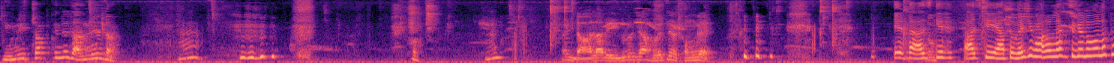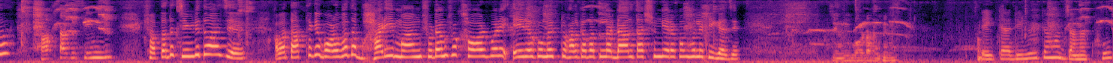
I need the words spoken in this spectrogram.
চিংড়ির চপ কিন্তু দারুণ হয়েছে। ডাল আর এইগুলো যা হয়েছে সঙ্গে। এটা আজকে আজকে এত বেশি ভালো লাগছে কেন বলো তো? সপ্তাহে চিংড়ি। সপ্তাহে চিংড়ি তো আছে। আবার তার থেকে বড় কথা ভারী মাংস টাংস খাওয়ার পরে এইরকম একটু হালকা পাতলা ডাল তার সঙ্গে এরকম হলে ঠিক আছে। চিংড়ি বড়াটা মুখে এইটা রিভিউটা আমার জানা খুব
